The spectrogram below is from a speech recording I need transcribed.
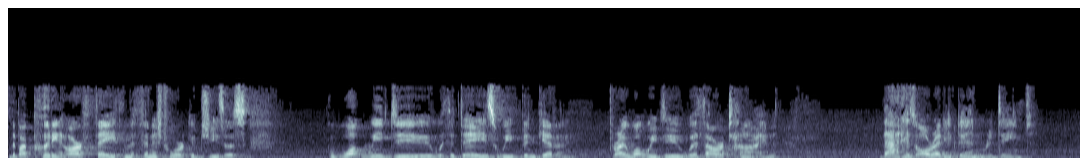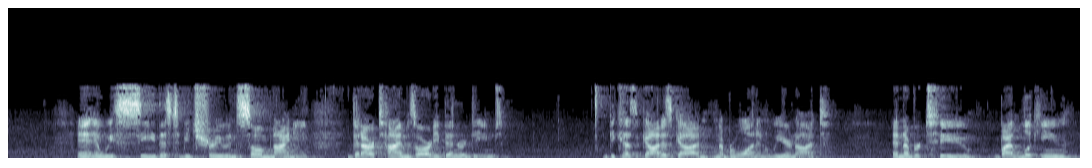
That by putting our faith in the finished work of Jesus, what we do with the days we've been given, right? What we do with our time, that has already been redeemed. And, we see this to be true in Psalm 90 that our time has already been redeemed because God is God, number one, and we are not. And number two, by looking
